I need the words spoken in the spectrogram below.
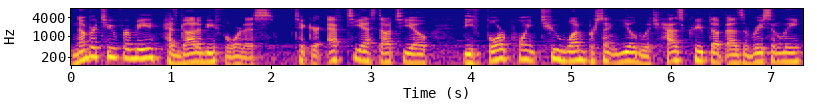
Number two for me has got to be Fortis, ticker FTS.TO, the 4.21% yield, which has creeped up as of recently.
